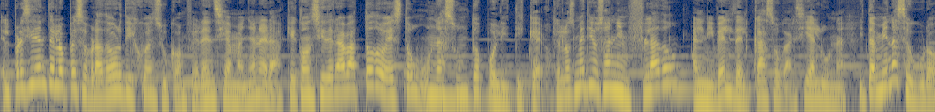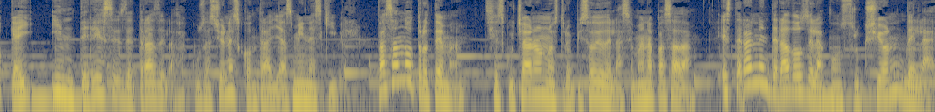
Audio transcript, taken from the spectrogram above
el presidente López Obrador dijo en su conferencia mañanera que consideraba todo esto un asunto politiquero, que los medios han inflado al nivel del caso García Luna y también aseguró que hay intereses detrás de las acusaciones contra Yasmín Esquivel. Pasando a otro tema, si escucharon nuestro episodio de la semana pasada, estarán enterados de la construcción de la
